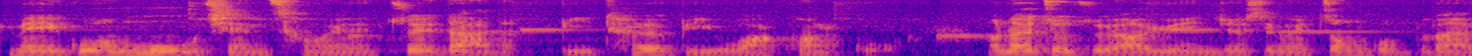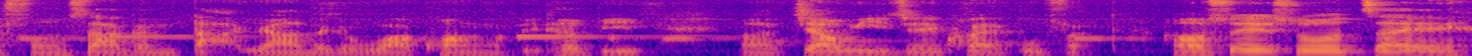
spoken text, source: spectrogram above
美国目前成为最大的比特币挖矿国。好，那最主要原因就是因为中国不断封杀跟打压这个挖矿比特币啊交易这一块部分。好，所以说在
